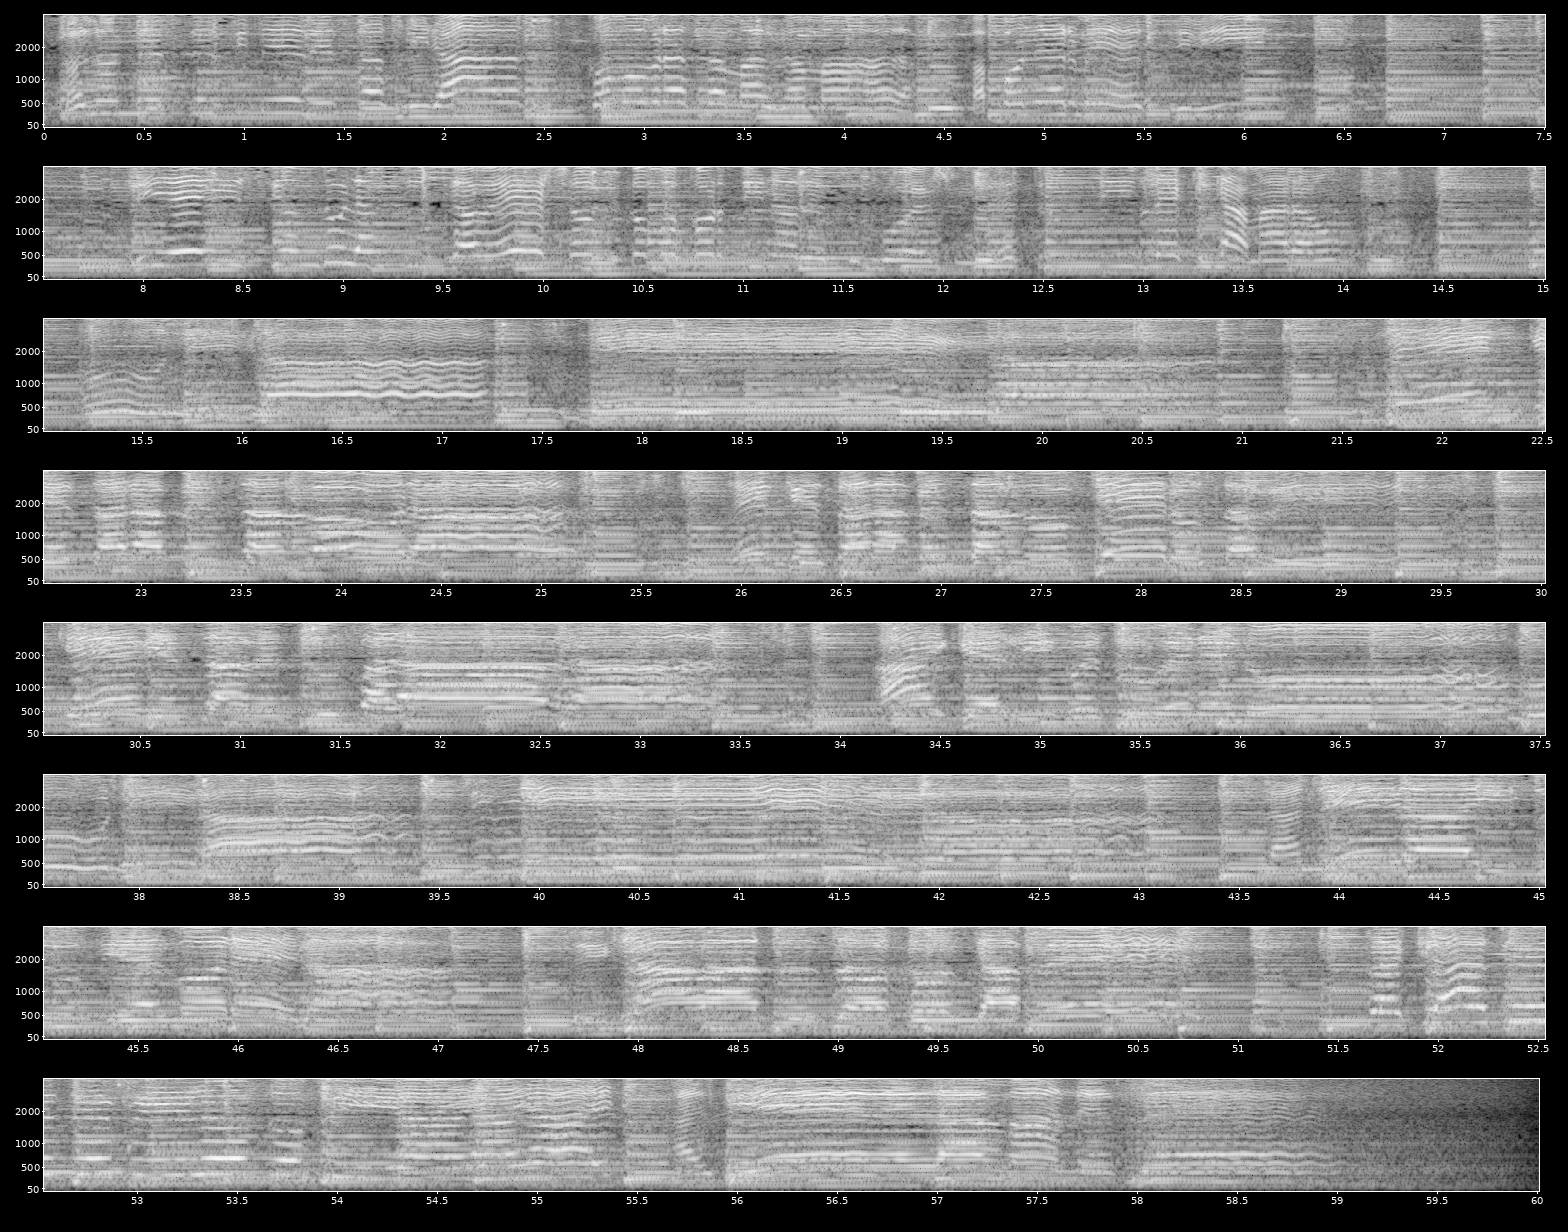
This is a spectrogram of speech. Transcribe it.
Solo necesité de esas miradas como brasa amalgamada para ponerme a escribir. Ríe y se ondulan sus cabellos como cortina de su cuello, indestructible camarón. Oh, negra, negra. ¿En qué estará pensando ahora? ¿En qué estará pensando? Quiero saber. Sus palabras. Ay, qué rico es su veneno. Oh,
